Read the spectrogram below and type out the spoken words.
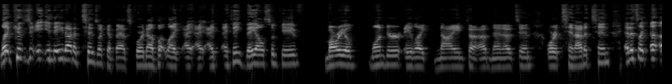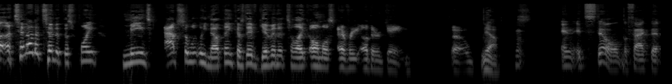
Like, because an eight out of ten is like a bad score now, but like I, I, I think they also gave Mario Wonder a like nine to uh, nine out of ten or a ten out of ten, and it's like a, a ten out of ten at this point means absolutely nothing because they've given it to like almost every other game. So Yeah. And it's still the fact that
